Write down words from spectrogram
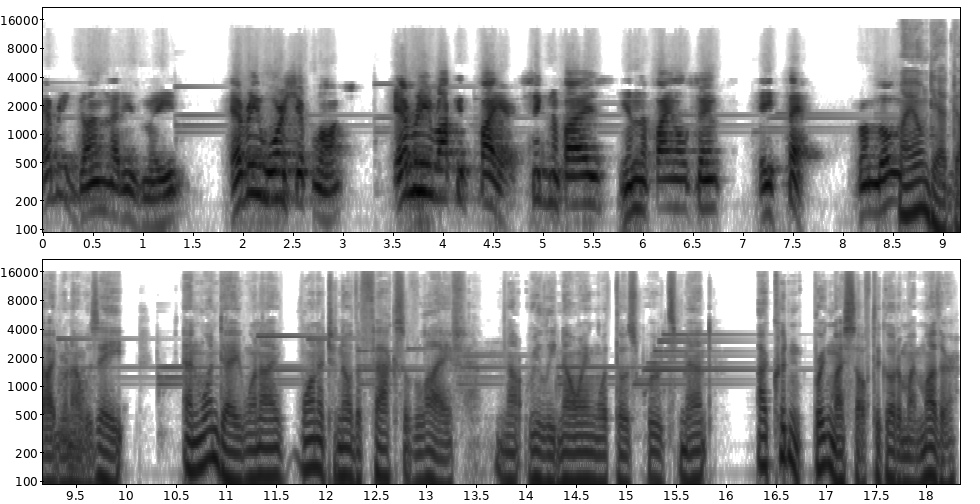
Every gun that is made, every warship launched, every rocket fired signifies, in the final sense, a theft from those. My own dad died when I was eight, and one day when I wanted to know the facts of life, not really knowing what those words meant, I couldn't bring myself to go to my mother.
